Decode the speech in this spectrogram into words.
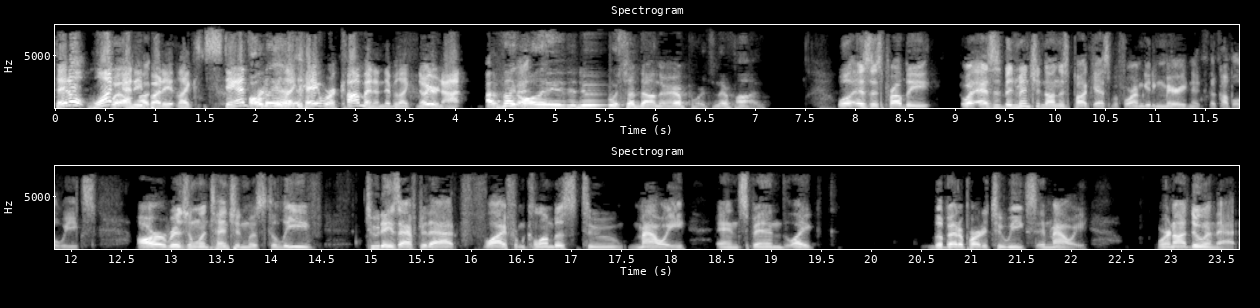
They don't want Well, uh, anybody like Stanford all to be they- like, "Hey, we're coming," and they'd be like, "No, you're not." I feel like all they need to do was shut down their airports and they're fine. Well, as is probably well as has been mentioned on this podcast before, I'm getting married in a, a couple of weeks. Our original intention was to leave two days after that, fly from Columbus to Maui, and spend like the better part of two weeks in Maui. We're not doing that.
